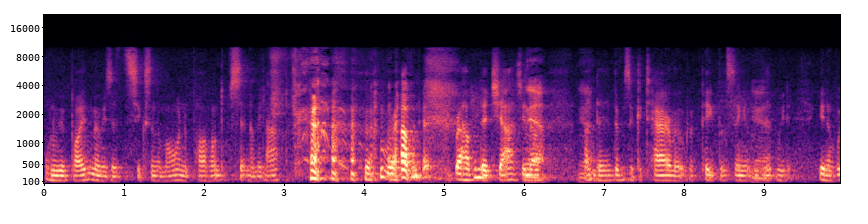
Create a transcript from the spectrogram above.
when one of my Biden memories at six in the morning, and Paul Hunter was sitting on my lap. we're having a, we're having a chat, you know. Yeah, yeah. And uh, there was a guitar out with people singing. Yeah. We, did, we, you know, we,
